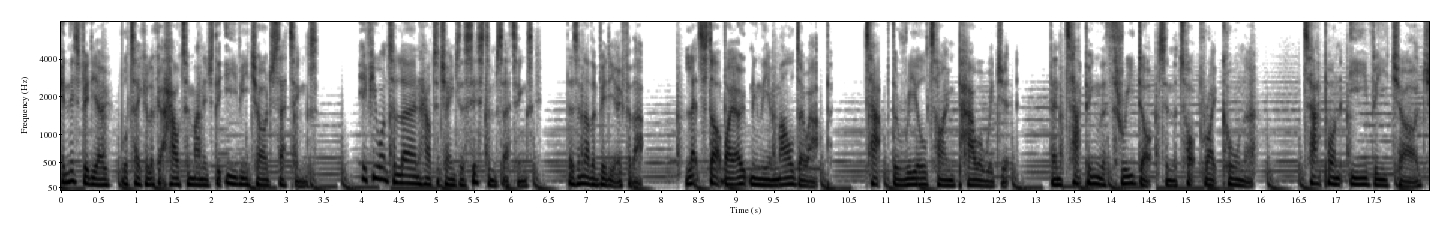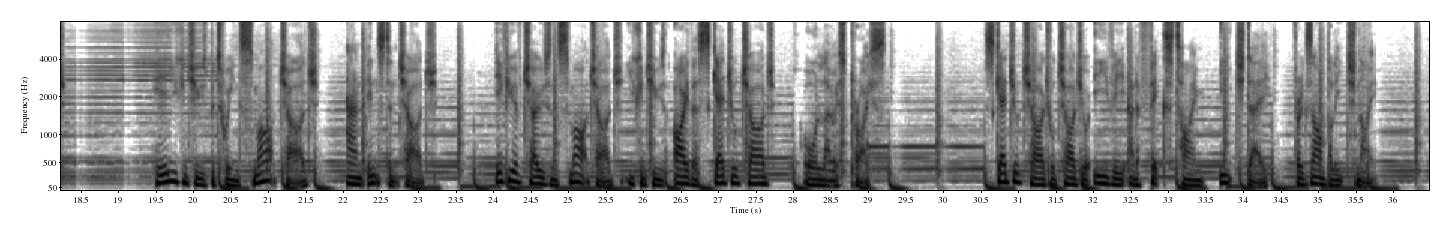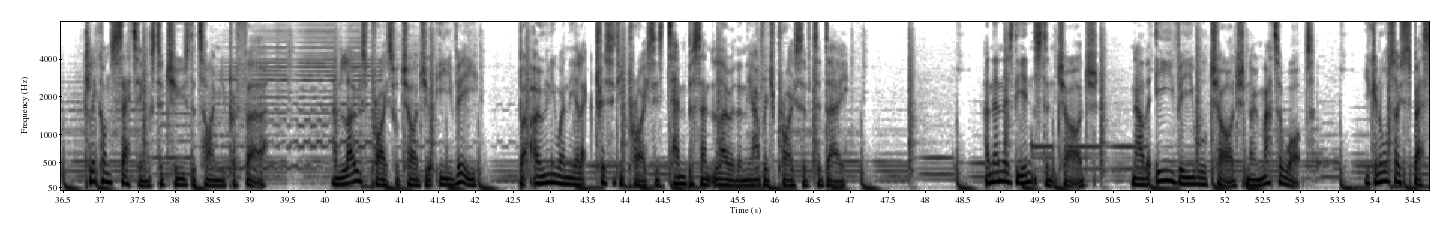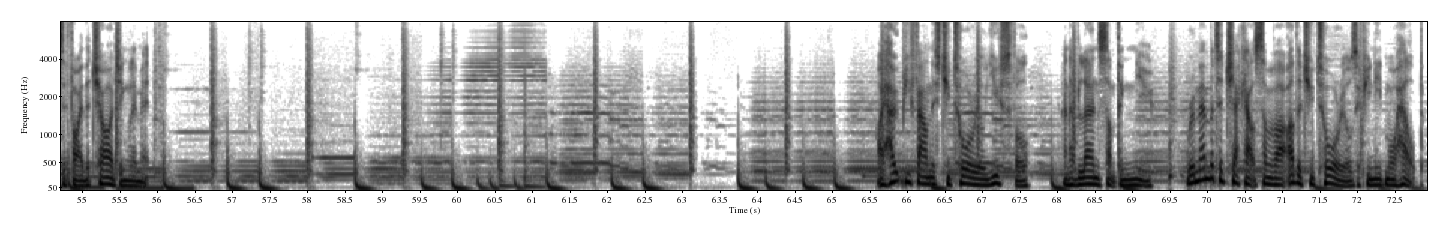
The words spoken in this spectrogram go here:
In this video, we'll take a look at how to manage the EV charge settings. If you want to learn how to change the system settings, there's another video for that. Let's start by opening the Emaldo app, tap the real-time power widget, then tapping the three dots in the top right corner. Tap on EV charge. Here you can choose between Smart Charge and Instant Charge. If you have chosen Smart Charge, you can choose either Scheduled Charge or Lowest Price. Scheduled charge will charge your EV at a fixed time each day, for example, each night. Click on Settings to choose the time you prefer. And lowest price will charge your EV, but only when the electricity price is 10% lower than the average price of today. And then there's the instant charge. Now the EV will charge no matter what. You can also specify the charging limit, I hope you found this tutorial useful and have learned something new. Remember to check out some of our other tutorials if you need more help.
